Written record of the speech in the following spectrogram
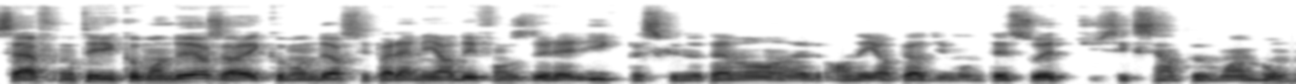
ça a affronté les Commanders. Alors les Commanders, c'est pas la meilleure défense de la ligue parce que notamment euh, en ayant perdu Montez Sweat, tu sais que c'est un peu moins bon.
